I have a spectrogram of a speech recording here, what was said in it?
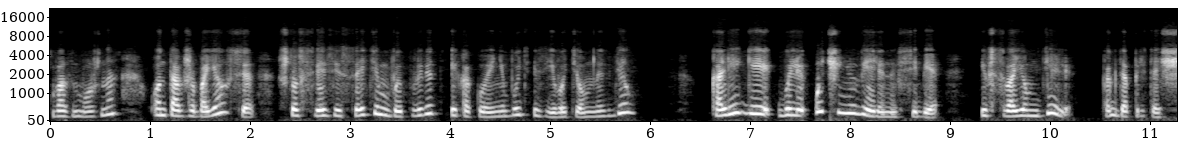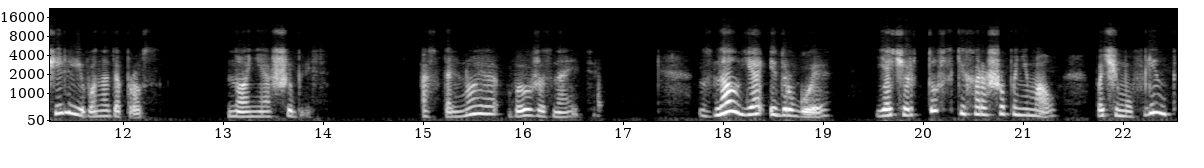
Возможно, он также боялся, что в связи с этим выплывет и какое-нибудь из его темных дел. Коллеги были очень уверены в себе и в своем деле, когда притащили его на допрос. Но они ошиблись. Остальное вы уже знаете. Знал я и другое. Я чертовски хорошо понимал, почему Флинт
